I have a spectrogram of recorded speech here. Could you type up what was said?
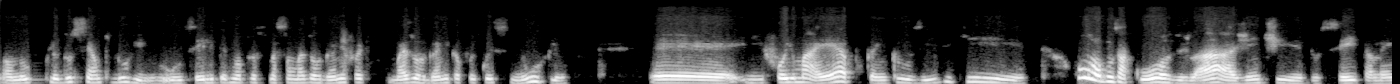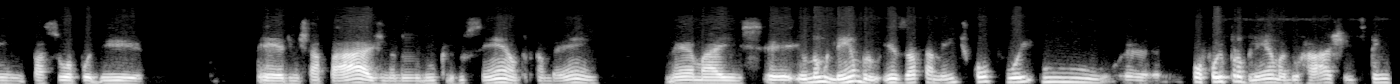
ao núcleo do centro do Rio. O CELI teve uma aproximação mais orgânica, foi, mais orgânica foi com esse núcleo, é, e foi uma época, inclusive, que com alguns acordos lá, a gente do SEI também passou a poder é, administrar a página do núcleo do centro também, né? mas é, eu não lembro exatamente qual foi o é, qual foi o problema do racha. Tem,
